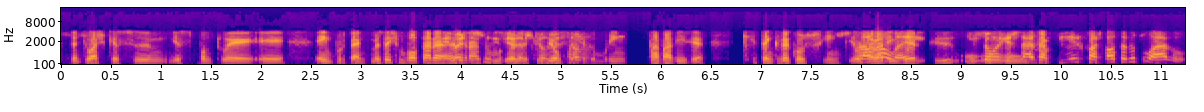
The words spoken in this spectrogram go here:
Portanto, eu acho que esse, esse ponto é, é, é importante. Mas deixe-me voltar a, é, atrás de uma coisa que o meu Pacheco Amorim estava a dizer que tem que ver com o seguinte. Ele estava a dizer que... O, estão a gastar o, dinheiro que faz falta no outro lado.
